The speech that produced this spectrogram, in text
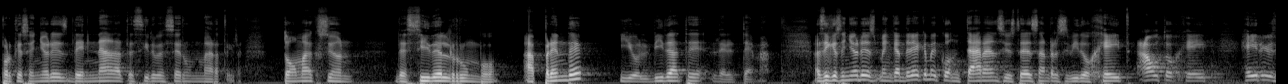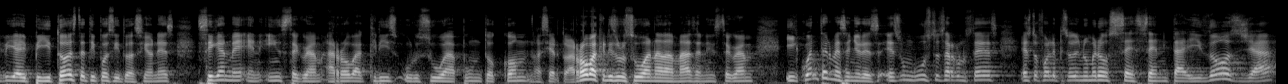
Porque señores, de nada te sirve ser un mártir. Toma acción, decide el rumbo, aprende y olvídate del tema. Así que señores, me encantaría que me contaran si ustedes han recibido hate, auto-hate, haters VIP, todo este tipo de situaciones. Síganme en Instagram, arroba crisursua.com, no es cierto, arroba crisursua nada más en Instagram. Y cuéntenme señores, es un gusto estar con ustedes. Esto fue el episodio número 62 ya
